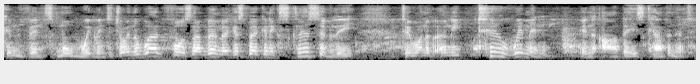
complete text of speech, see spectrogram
convince more women to join the workforce. Now, Bloomberg has spoken exclusively to one of only two women in Abe's cabinet.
